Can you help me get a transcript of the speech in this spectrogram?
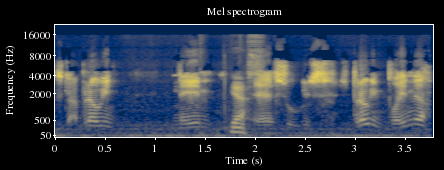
It's got a brilliant name. Yes. Uh, so it was, brilliant playing there.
